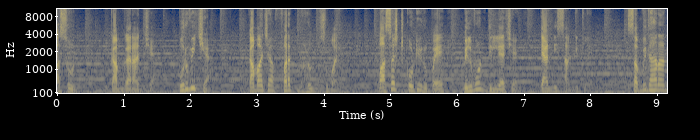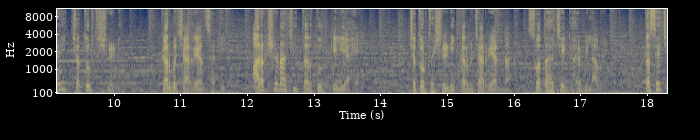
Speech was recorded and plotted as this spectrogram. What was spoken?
असून कामगारांच्या पूर्वीच्या कामाच्या फरक म्हणून सुमारे पासष्ट कोटी रुपये मिळवून दिल्याचे त्यांनी सांगितले. संविधानाने चतुर्थ श्रेणी कर्मचाऱ्यांसाठी आरक्षणाची तरतूद केली आहे. चतुर्थ श्रेणी कर्मचाऱ्यांना स्वतःचे घर मिळावे तसेच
